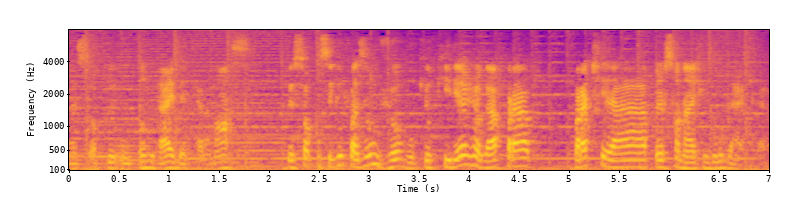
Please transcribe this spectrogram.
mas só que o Tomb Raider, cara, nossa. O pessoal conseguiu fazer um jogo que eu queria jogar pra para tirar a personagem do lugar, cara.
